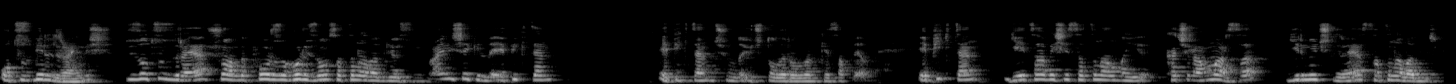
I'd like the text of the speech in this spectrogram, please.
31 liraymış. 130 liraya şu anda Forza Horizon satın alabiliyorsunuz. Aynı şekilde Epic'ten Epic'ten şunu da 3 dolar olarak hesaplayalım. Epic'ten GTA 5'i satın almayı kaçıran varsa 23 liraya satın alabilir.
